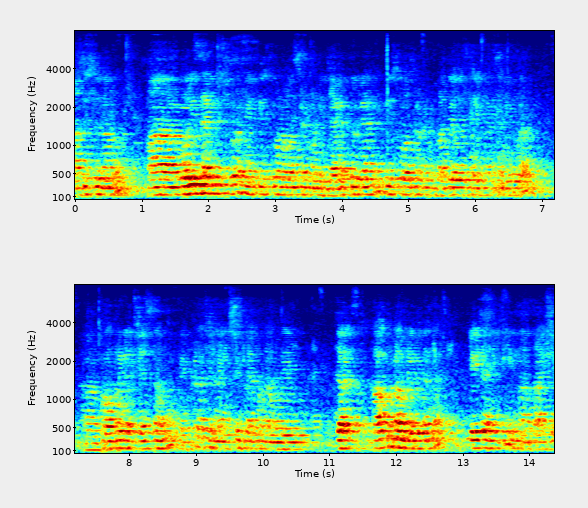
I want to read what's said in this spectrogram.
ఆశిస్తున్నాను మా పోలీస్ శాఖ నుంచి కూడా మేము తీసుకోవాల్సినటువంటి జాగ్రత్తలు కానీ తీసుకోవాల్సినటువంటి భద్రత సైన్స్ అన్ని కూడా ప్రాపర్గా చేస్తాము. ఎక్కడ చిన్న ఇన్సిడెంట్ లేకుండా ఉండే కాకుండా ఉండే విధంగా చేయడానికి మా సాక్షి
